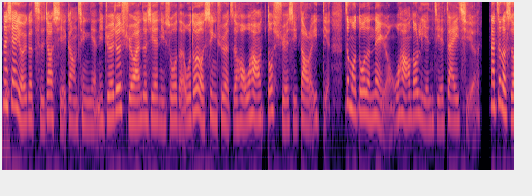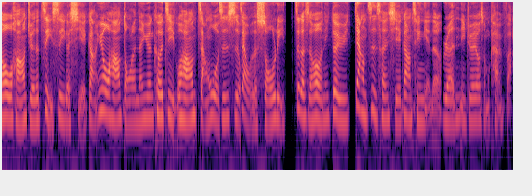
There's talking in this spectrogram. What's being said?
那现在有一个词叫斜杠青年，你觉得就是学完这些你说的，我都有兴趣了之后，我好像都学习到了一点，这么多的内容，我好像都连接在一起了。那这个时候，我好像觉得自己是一个斜杠，因为我好像懂了能源科技，我好像掌握知识在我的手里。这个时候，你对于这样自称斜杠青年的人，你觉得有什么看法？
